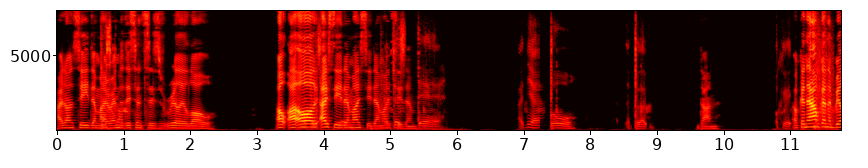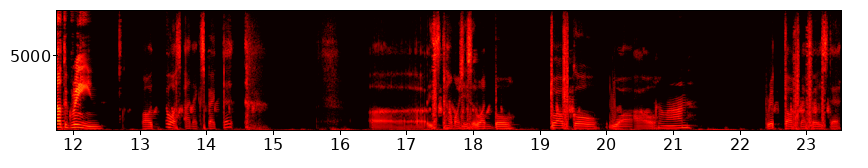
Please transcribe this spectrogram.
I don't see them. My Just render distance is really low. Oh, I, oh, I see them. I see them. I see them. There. I need a bow. Done. okay. Okay, now I'm gonna build green. Well, that was unexpected. uh, is how much is one bow? Twelve gold. Wow. Come on. Ripped off my face there.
